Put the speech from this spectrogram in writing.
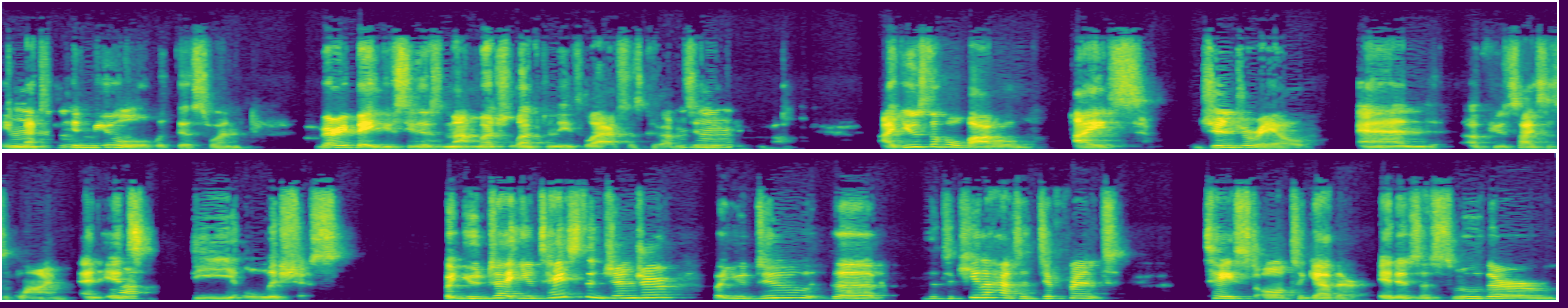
a Mhm. Mexican Mule with this one, very big. You see, there's not much left in these glasses because I've been sitting here. Mhm. drinking. I used the whole bottle, ice, ginger ale, and a few slices of lime, and it's Uh-huh. delicious. But you do, you taste the ginger, but you do the the tequila has a different taste altogether. It is a smoother,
